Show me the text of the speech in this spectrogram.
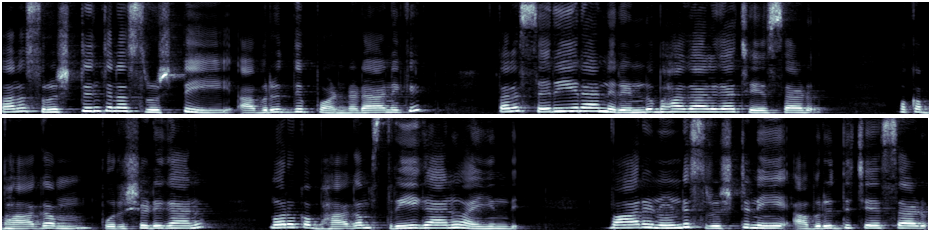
తను సృష్టించిన సృష్టి అభివృద్ధి పొందడానికి తన శరీరాన్ని రెండు భాగాలుగా చేశాడు. ఒక భాగం పురుషుడిగాను మరొక భాగం స్త్రీగాను అయింది. వారి నుండి సృష్టిని అభివృద్ధి చేశాడు.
